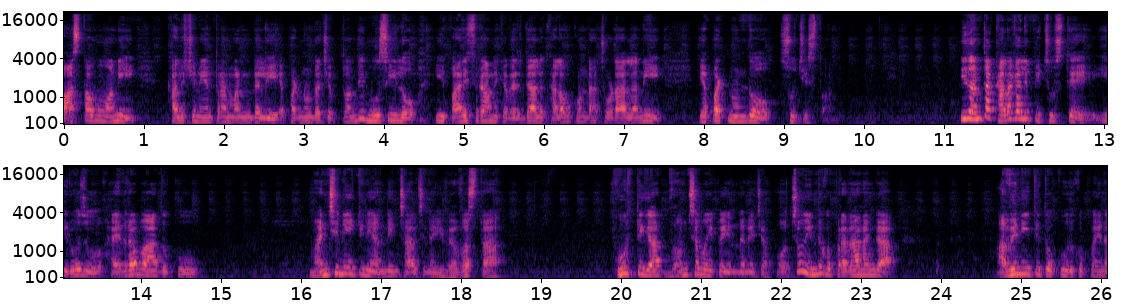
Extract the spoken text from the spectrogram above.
వాస్తవం అని కాలుష్య నియంత్రణ మండలి ఎప్పటి నుండో చెప్తోంది. మూసీలో ఈ పారిశ్రామిక వ్యర్థాలు కలవకుండా చూడాలని ఎప్పటి నుండో సూచిస్తోంది. ఇదంతా కలగలిపి చూస్తే ఈరోజు హైదరాబాదుకు మంచినీటిని అందించాల్సిన ఈ వ్యవస్థ పూర్తిగా ధ్వంసమైపోయిందనే చెప్పవచ్చు. ఇందుకు ప్రధానంగా అవినీతితో కూరుకుపోయిన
